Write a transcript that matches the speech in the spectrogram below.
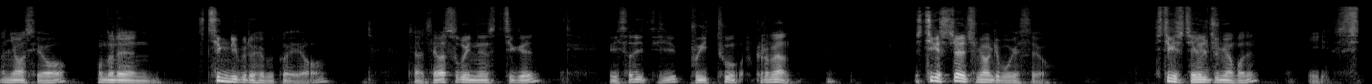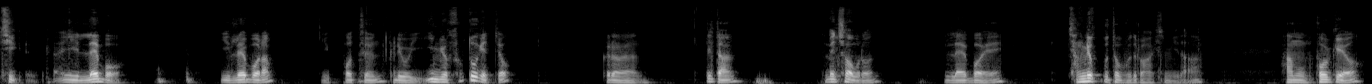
안녕하세요. 오늘은 스틱 리뷰를 해볼 거예요. 자, 제가 쓰고 있는 스틱은 이 서디티 V2. 그러면 스틱에서 제일 중요한 게 뭐겠어요? 스틱에서 제일 중요한 거는 이 스틱, 이 레버, 이 레버랑 이 버튼 그리고 이 입력 속도겠죠? 그러면 일단 맨 처음으론 레버의 장력부터 보도록 하겠습니다. 한번 볼게요.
